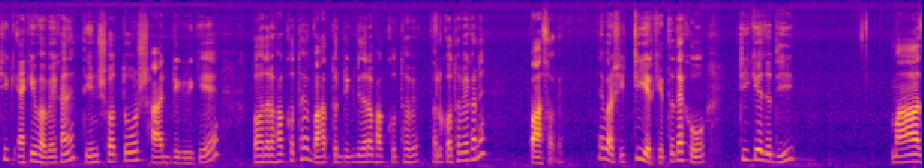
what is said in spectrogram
ঠিক একইভাবে এখানে তিনশত ষাট ডিগ্রিকে কত দ্বারা ভাগ করতে হবে? বাহাত্তর ডিগ্রি দ্বারা ভাগ করতে হবে। তাহলে কত হবে এখানে? পাঁচ হবে। এবার আসি টি এর ক্ষেত্রে। দেখো টিকে যদি মাঝ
